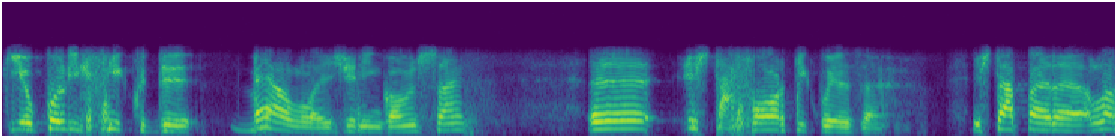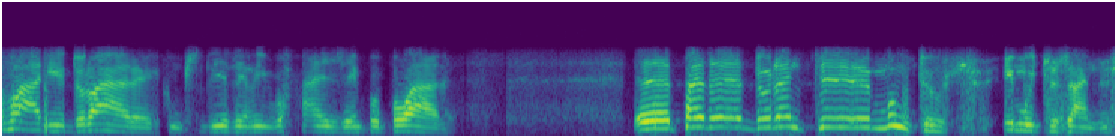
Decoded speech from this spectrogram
que eu qualifico de bela geringonça, uh, está forte e coesa. Está para lavar e durar, como se diz em linguagem popular, uh, para durante muitos e muitos anos.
